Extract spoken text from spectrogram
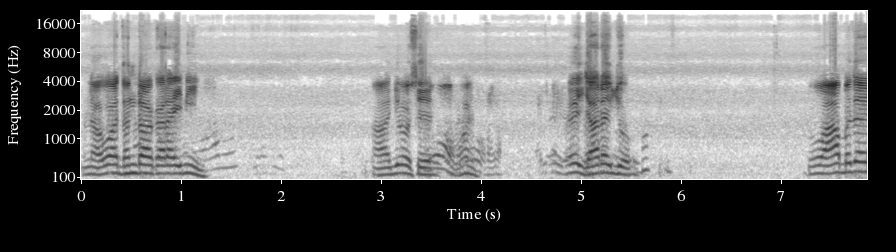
અને હવા ધંધા કરાય નહીં. આ જો છે. એ જ્યારે જો તો આ બધા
